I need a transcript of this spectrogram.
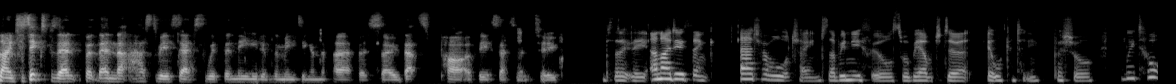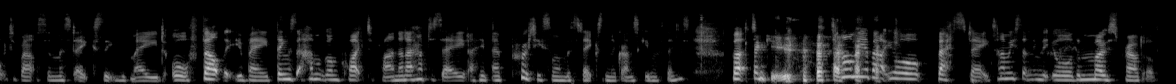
ninety six percent. But then that has to be assessed with the need of the meeting and the purpose. So that's part of the assessment too. Absolutely, and I do think air travel will change. There'll be new fuels. We'll be able to do it. It will continue for sure. We talked about some mistakes that you've made or felt that you made, things that haven't gone quite to plan. And I have to say, I think they're pretty small mistakes in the grand scheme of things. But thank you. tell me about your best day. Tell me something that you're the most proud of.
